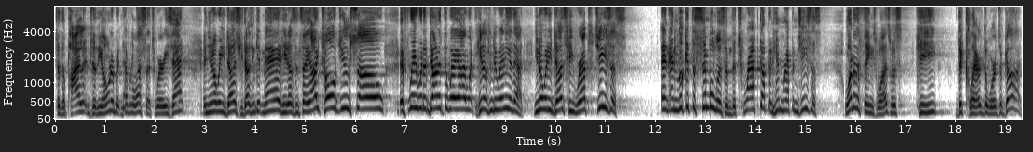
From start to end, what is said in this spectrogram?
to the pilot and to the owner, but nevertheless, that's where he's at. And you know what he does? He doesn't get mad. He doesn't say, I told you so. If we would have done it the way I want, he doesn't do any of that. You know what he does? He reps Jesus. And, and look at the symbolism that's wrapped up in him repping Jesus. One of the things was, was he declared the words of God.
